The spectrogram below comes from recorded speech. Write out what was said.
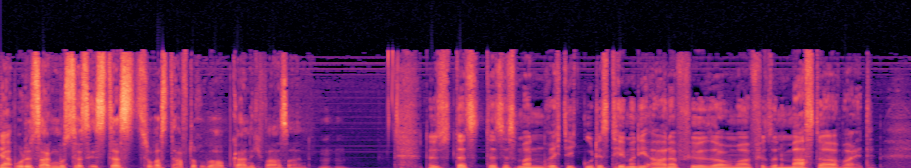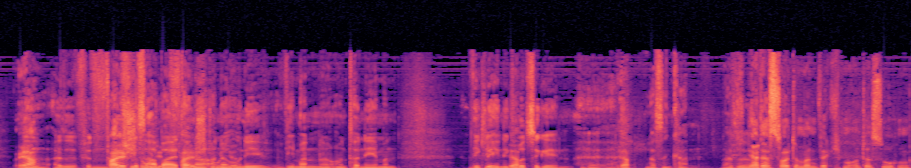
Ja. Wo du sagen musst, das ist das, sowas darf doch überhaupt gar nicht wahr sein. Das, das, das ist mal ein richtig gutes Thema, die Ader für, sagen wir mal, für so eine Masterarbeit. Ja. Also für eine Abschlussarbeit an der, an der. Uni, wie man ein Unternehmen wirklich in die Ja. Grütze gehen äh, Ja. lassen kann. Also Ja, das sollte man wirklich mal untersuchen.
